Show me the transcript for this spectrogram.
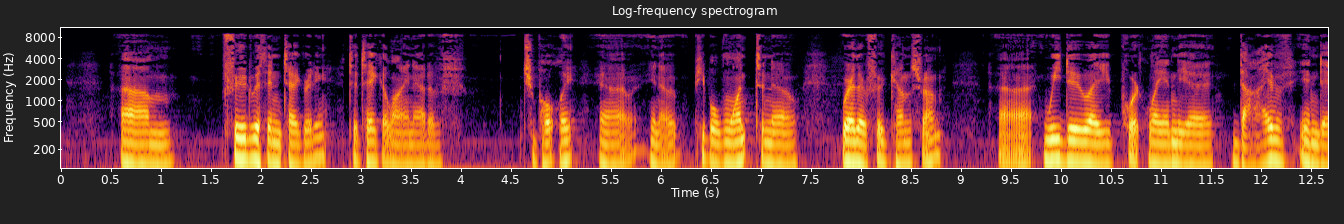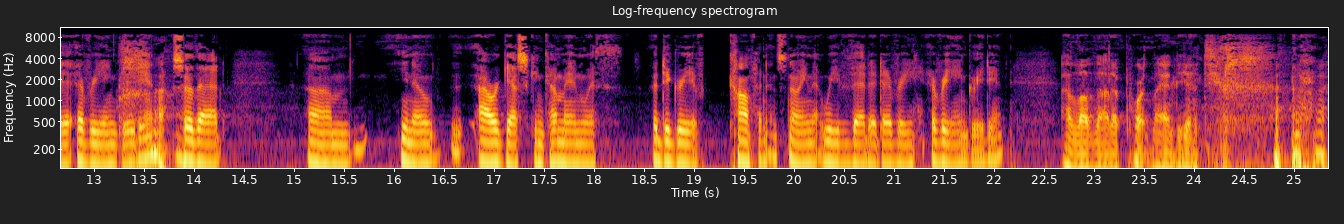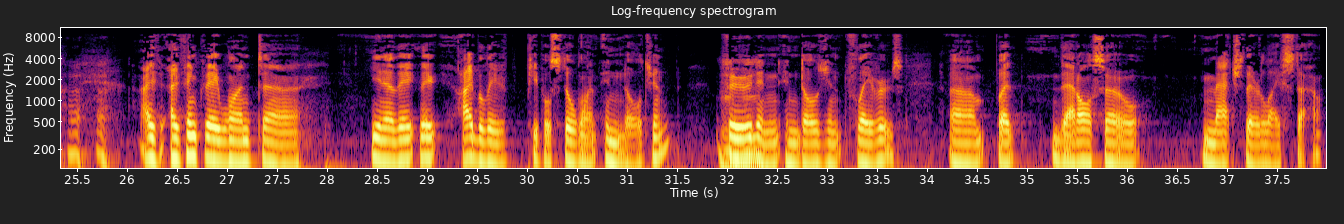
Um, food with integrity, to take a line out of Chipotle. Uh, you know, people want to know where their food comes from. Uh, we do a Portlandia dive into every ingredient so that, um, you know, our guests can come in with a degree of confidence knowing that we've vetted every, every ingredient. I love that at Portlandia too. I, I think they want, uh, you know, they, they, I believe people still want indulgent food mm-hmm. and indulgent flavors um, but that also match their lifestyle.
